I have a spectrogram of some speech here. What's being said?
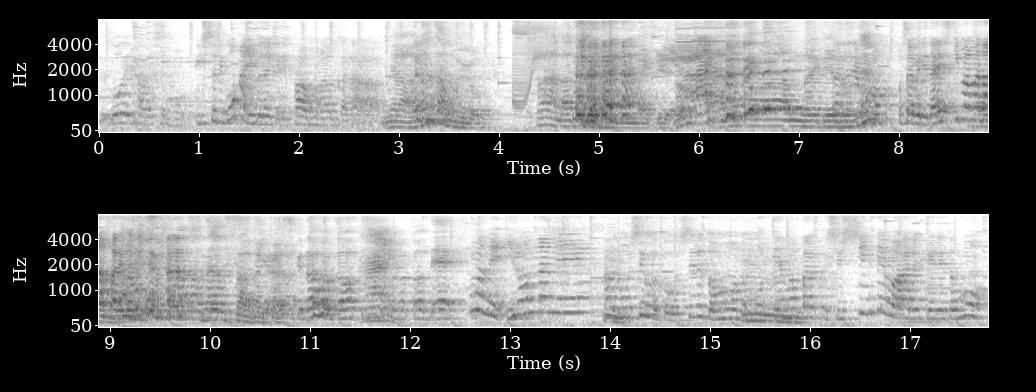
すごい楽しいもう一緒にご飯行くだけでパンもらうから。いやあなたもよ。まああなたなんだけど。あなたなんだけどね。おしゃべり大好きママダンサーでございますママダンサーだから。よろしくどうぞ、はい。ということで。今ねいろんなねあのお仕事をしてると思うのも、うん。テーマパーク出身ではあるけれども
